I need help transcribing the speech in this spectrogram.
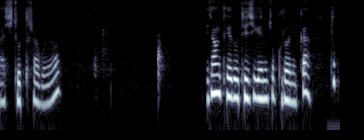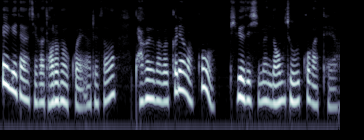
맛이 좋더라고요. 이 상태로 드시기는 좀 그러니까 뚝배기에다 제가 덜어 놓을 거예요. 그래서 바글바글 끓여갖고 비벼 드시면 너무 좋을 것 같아요.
